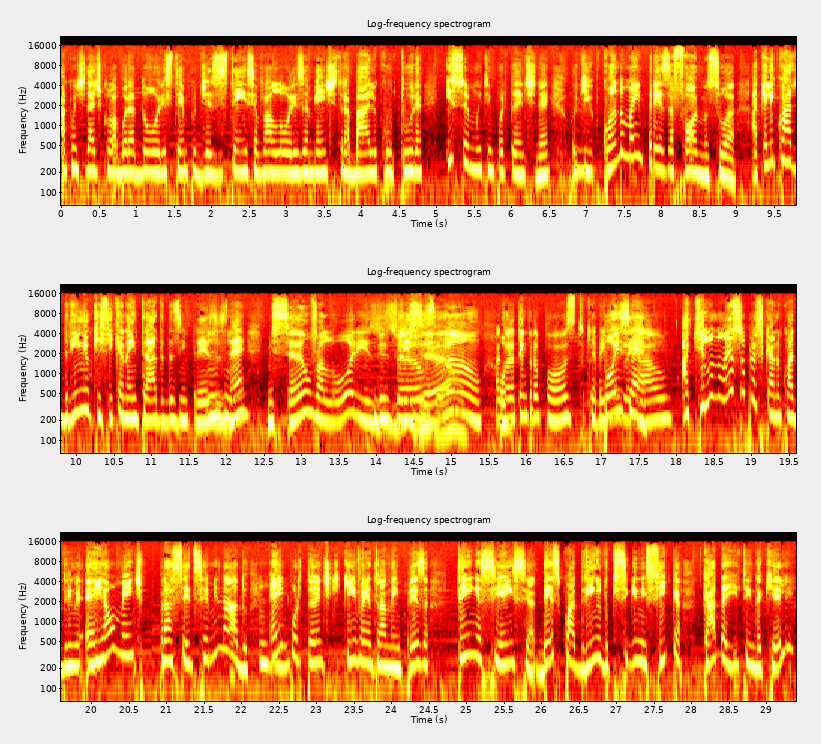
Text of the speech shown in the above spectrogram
a quantidade de colaboradores, tempo de existência, valores, ambiente de trabalho, cultura. Isso é muito importante, né? Porque uhum. quando uma empresa forma sua aquele quadrinho que fica na entrada das empresas, uhum. né? Missão, valores, visão. visão Agora o... tem propósito, que é bem pois é. legal. É. Aquilo não é só para ficar no quadrinho, é realmente para ser disseminado. Uhum. É importante que quem vai entrar na empresa tenha ciência desse quadrinho do que significa cada item daquele?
